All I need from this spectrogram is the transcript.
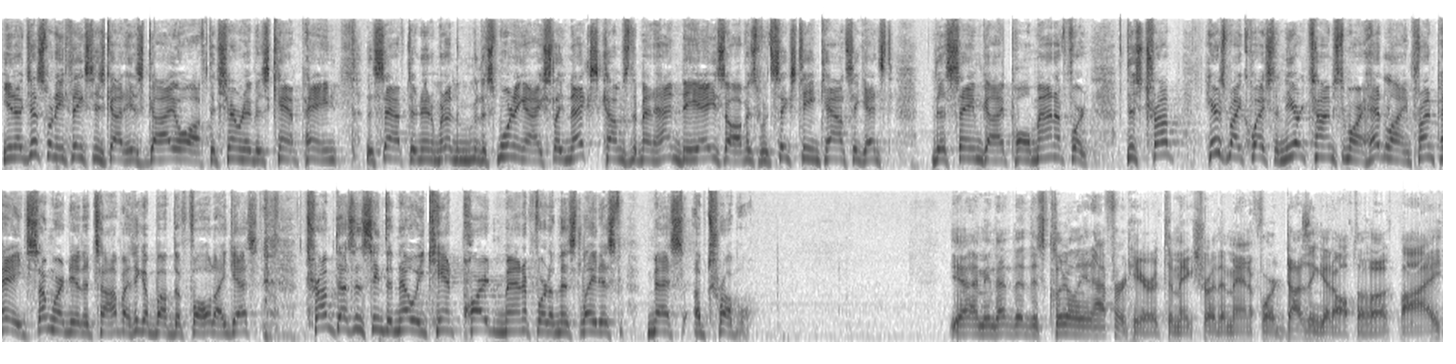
you know, just when he thinks he's got his guy off, the chairman of his campaign this afternoon, this morning actually. Next comes the Manhattan DA's office with 16 counts against the same guy, Paul Manafort. Does Trump Trump, here's my question. New York Times tomorrow, headline, front page, somewhere near the top, I think above the fold, I guess. Trump doesn't seem to know he can't pardon Manafort on this latest mess of trouble. Yeah, I mean, that, that, there's clearly an effort here to make sure that Manafort doesn't get off the hook by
